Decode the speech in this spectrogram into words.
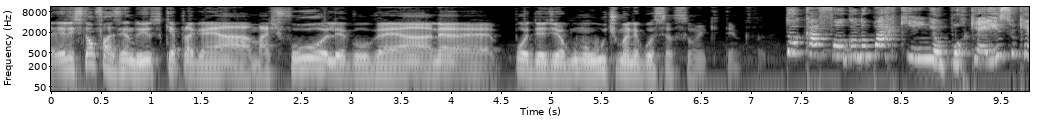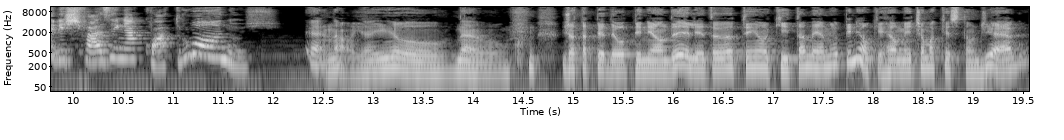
eles estão fazendo isso que é pra ganhar mais fôlego, ganhar, né, poder de alguma última negociação que tem que. Tocar fogo no parquinho, porque é isso que eles fazem há quatro anos. É, não, e aí o, né, o JP deu a opinião dele, então eu tenho aqui também a minha opinião, que realmente é uma questão de ego.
